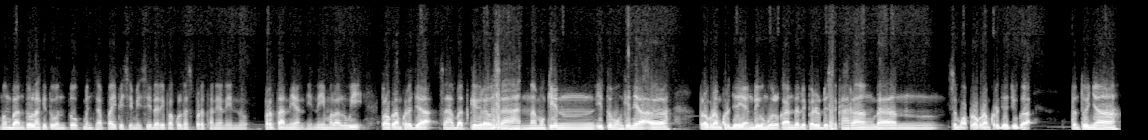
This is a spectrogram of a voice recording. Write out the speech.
membantulah gitu untuk mencapai visi misi dari Fakultas Pertanian ini pertanian ini melalui program kerja sahabat kewirausahaan. Nah mungkin itu mungkin ya uh, program kerja yang diunggulkan dari periode sekarang dan semua program kerja juga tentunya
